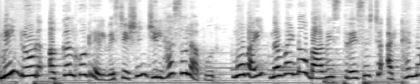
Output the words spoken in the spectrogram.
Main road Akkalkot railway station जिल्हा सोलापूर. मोबाईल नव्याण्णव बावीस त्रेसष्ट अठ्ठ्याण्णव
